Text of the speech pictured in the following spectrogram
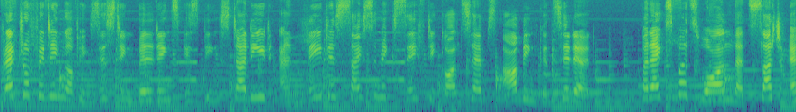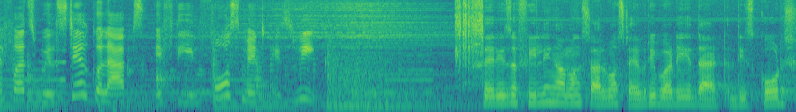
Retrofitting of existing buildings is being studied and latest seismic safety concepts are being considered. But experts warn that such efforts will still collapse if the enforcement is weak. There is a feeling amongst almost everybody that these codes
